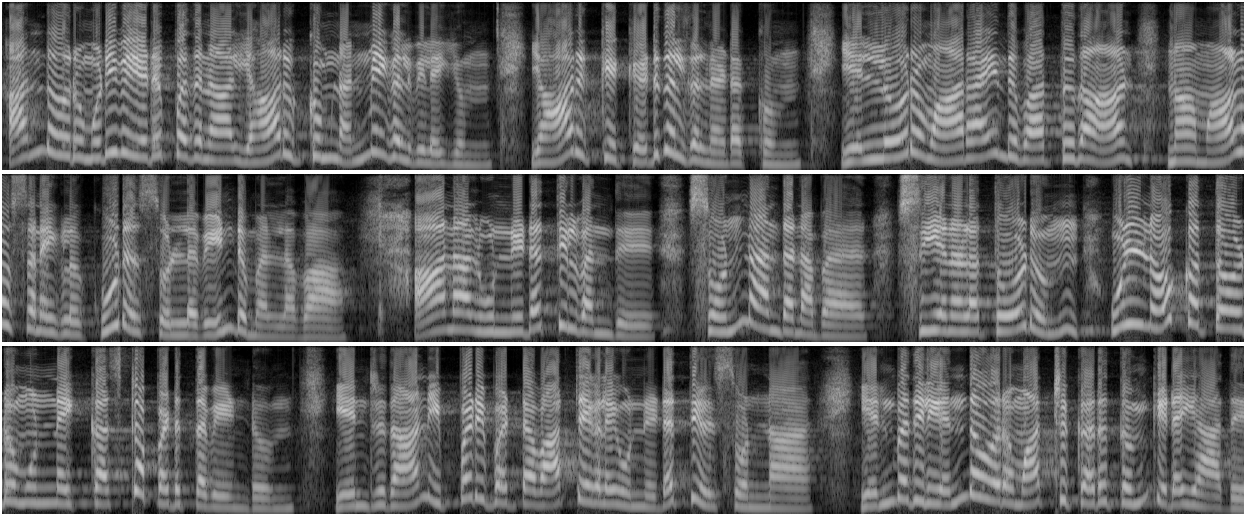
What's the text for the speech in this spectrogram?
அந்த ஒரு முடிவை எடுப்பதனால் யாருக்கும் நன்மைகள் விளையும். யாருக்கு கெடுதல்கள் நடக்கும்? எல்லோரும் ஆராய்ந்து பார்த்துதான் நாம் ஆலோசனைகளை கூட சொல்ல வேண்டும் அல்லவா ஆனால் உன்னிடத்தில் வந்து சொன்ன அந்த நபர் சுயநலத்தோடும் உள்நோக்கத்தோடும் உன்னை கஷ்டப்படுத்த வேண்டும். என்றுதான் இப்படிப்பட்ட வார்த்தைகளை உன்னிடத்தில் சொன்னார் என்பதில் எந்த ஒரு மாற்று கருத்தும் கிடையாது.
